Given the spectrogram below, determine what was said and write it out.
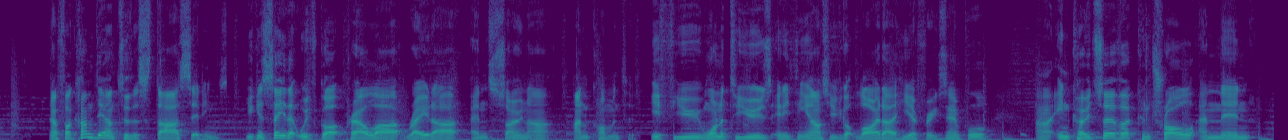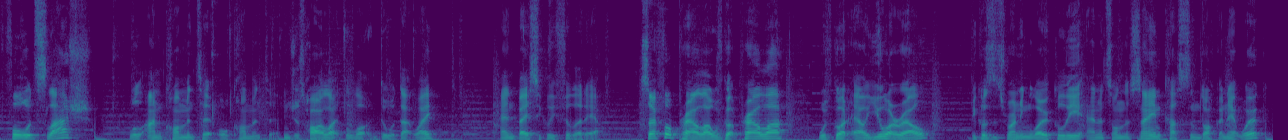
Now, if I come down to the star settings, you can see that we've got Prowlarr, Radarr, and Sonarr uncommented. If you wanted to use anything else, you've got Lidarr here, for example. Uh, in code server, control and then forward slash will uncomment it or comment it. And just highlight the lot and do it that way and basically fill it out. So for Prowlarr, we've got Prowlarr, we've got our URL because it's running locally and it's on the same custom Docker network.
